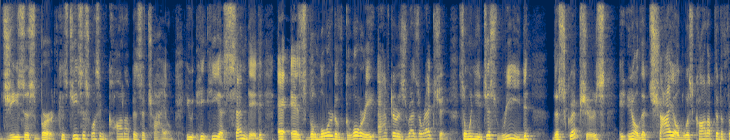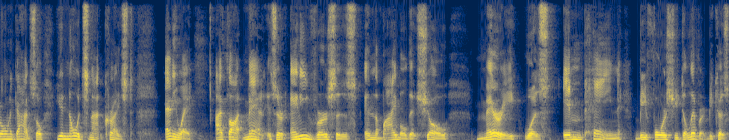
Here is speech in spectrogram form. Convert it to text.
Jesus' birth because Jesus wasn't caught up as a child. He, he, he ascended a, as the Lord of glory after his resurrection. So when you just read the scriptures, you know, the child was caught up to the throne of God. So you know it's not Christ. Anyway, I thought, man, is there any verses in the Bible that show Mary was in pain before she delivered? Because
